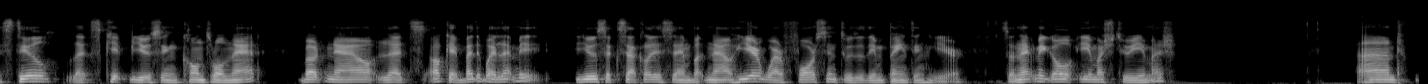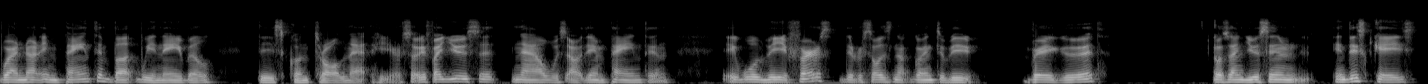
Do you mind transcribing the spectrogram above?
still, let's keep using control net, but now let's, okay, by the way, let me use exactly the same, but now here we're forcing to do the painting here. So let me go image to image. And we're not in painting, but we enable this control net here. So if I use it now without in painting, it will be first, the result is not going to be very good because I'm using, in this case,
